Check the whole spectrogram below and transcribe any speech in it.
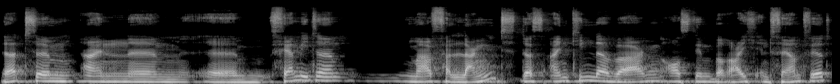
Da hat ähm, ein ähm, ähm, Vermieter mal verlangt, dass ein Kinderwagen aus dem Bereich entfernt wird,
